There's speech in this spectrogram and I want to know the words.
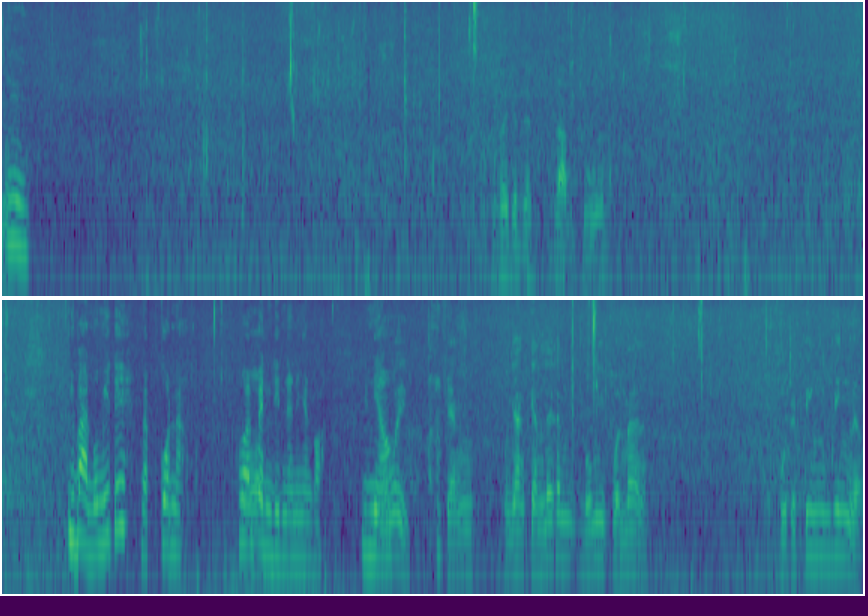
เนาะอืมไม่เคยเห็นเลยลาบอีกตูเลยอยู่บ้านบ่มีติแบบกลนอะ เพราะว่ามันเป็นดินอันนี้หยังก่อดินเหนียวโอ้ยแข็ง บางอย่างแกนเลยคันบ่มีฝนมากน่ะพูดไปปิ้งปิ้งแล้ว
